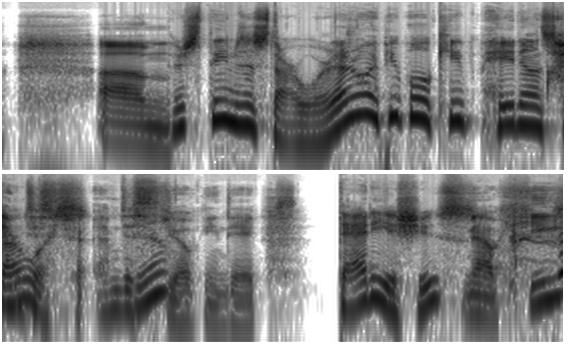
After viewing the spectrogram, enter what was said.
um, There's themes in Star Wars. I don't know why people keep hating on Star I'm Wars. just, I'm just joking, Dave. Daddy issues. Now he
